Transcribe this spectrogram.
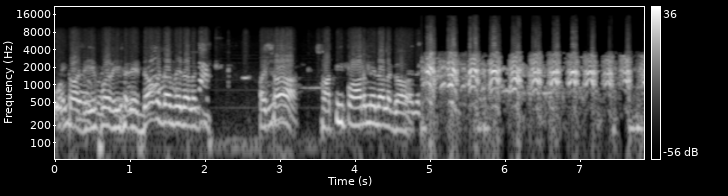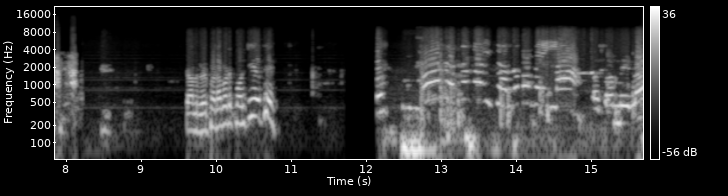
ਉਹ ਤੁਹਾਡੇ ਭਲੀ ਹਲੇ ਏਡਾ ਵੱਡਾ ਮੇਲਾ ਲੱਗਾ। ਅੱਛਾ ਛਾਤੀ ਪਾੜ ਮੇਲਾ ਲੱਗਾ। ਚੱਲ ਵੇ ਫਟਾਫਟ ਪਹੁੰਚੀ ਇੱਥੇ। ਅੱਛਾ ਮੇਲਾ।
